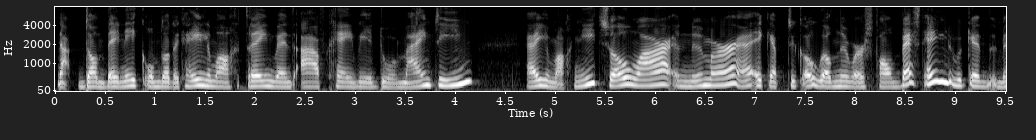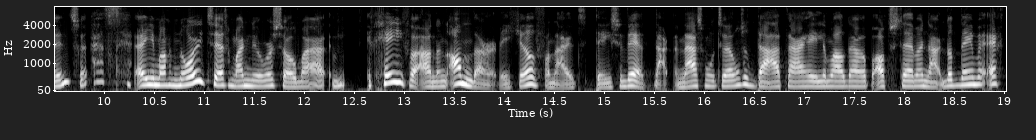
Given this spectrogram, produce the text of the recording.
Nou, dan ben ik, omdat ik helemaal getraind ben, AFG weer door mijn team je mag niet zomaar een nummer. ik heb natuurlijk ook wel nummers van best hele bekende mensen. En je mag nooit zeg maar nummers zomaar geven aan een ander, weet je wel, vanuit deze wet. Nou, daarnaast moeten wij onze data helemaal daarop afstemmen. Nou, dat nemen we echt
